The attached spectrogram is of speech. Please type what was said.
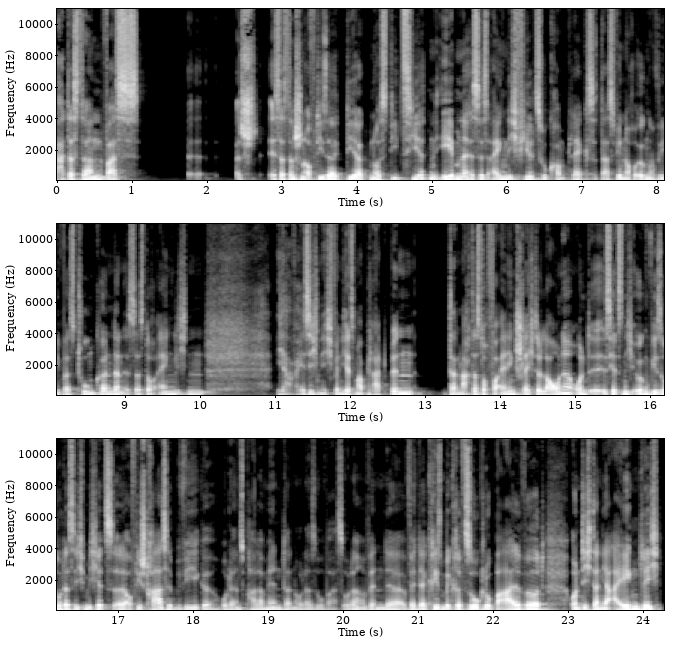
hat das dann was äh, ist das dann schon auf dieser diagnostizierten Ebene? Ist es eigentlich viel zu komplex, dass wir noch irgendwie was tun können? Dann ist das doch eigentlich ein, ja, weiß ich nicht, wenn ich jetzt mal platt bin, dann macht das doch vor allen Dingen schlechte Laune und ist jetzt nicht irgendwie so, dass ich mich jetzt äh, auf die Straße bewege oder ins Parlament dann oder sowas, oder? Wenn der, wenn der Krisenbegriff so global wird und ich dann ja eigentlich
